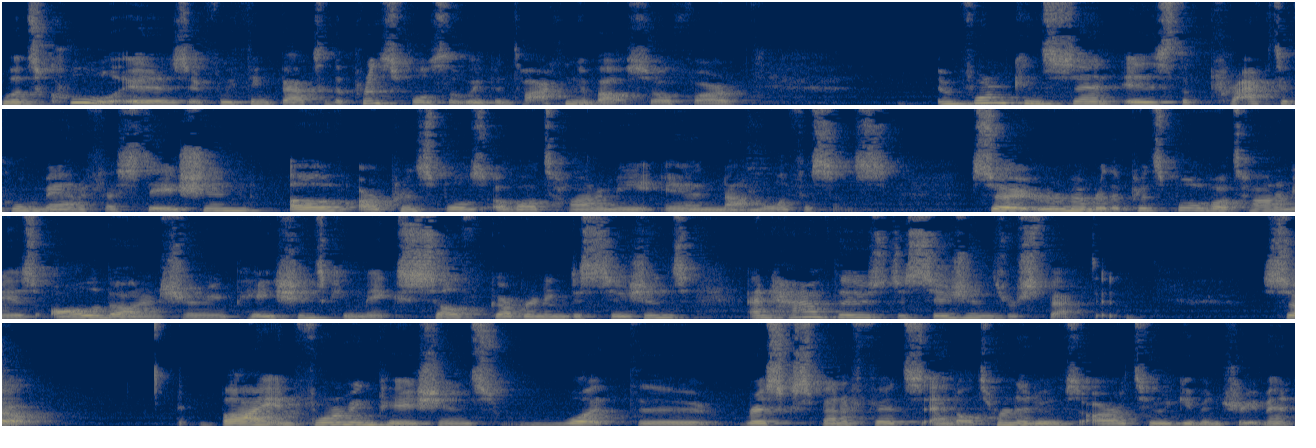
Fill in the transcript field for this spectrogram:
what's cool is if we think back to the principles that we've been talking about so far, Informed consent is the practical manifestation of our principles of autonomy and non maleficence. So remember, the principle of autonomy is all about ensuring patients can make self governing decisions and have those decisions respected. So, by informing patients what the risks, benefits, and alternatives are to a given treatment,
